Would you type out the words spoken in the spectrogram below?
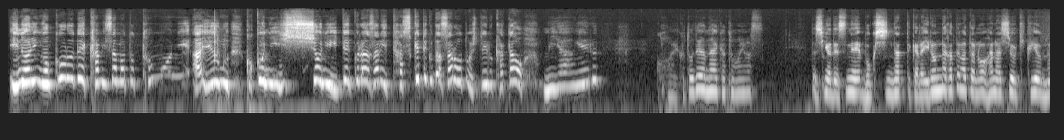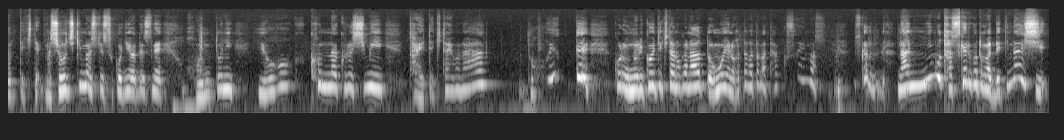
祈り心で神様と共に歩むここに一緒にいてくださり助けてくださろうとしている方を見上げるこういうことではないかと思います。私がですね牧師になってからいろんな方々のお話を聞くようになってきて、まあ、正直ましてそこにはですね本当によくこんな苦しみ耐えてきたよなどうやってこれを乗り越えてきたのかなと思うような方々がたくさんいます。ですから何にも助けることができないし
